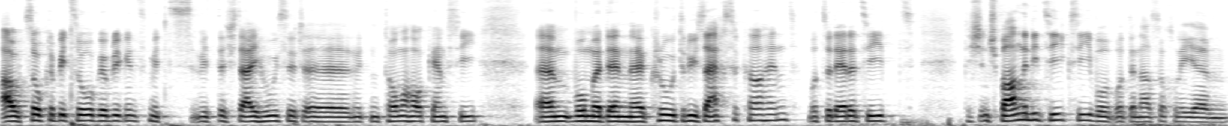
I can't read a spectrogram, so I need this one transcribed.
auch Zuckerbezug übrigens mit, mit den Steinhauser, äh, mit dem Tomahawk MC. ähm, wo wir dann äh, Crew 36er hatten, wo zu dieser Zeit, das war eine spannende Zeit, gewesen, wo, wo dann auch so ein bisschen, ähm,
